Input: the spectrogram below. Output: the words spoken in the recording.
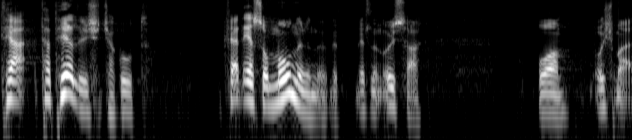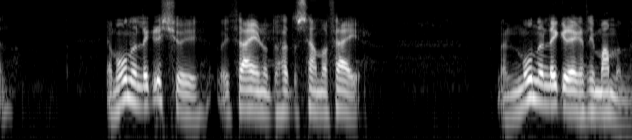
Det teler ikke tja god. Hva er det som måneden med en Isak og Ismael? Ja, måneren ligger ikke i, i feiren og du har det samme feir. Men måneren ligger egentlig i mammen.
